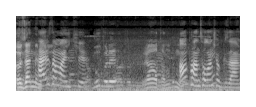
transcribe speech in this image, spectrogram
özenmemiş. Her zamanki. Bu böyle rahat anladın mı? Ama pantolon çok güzel.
